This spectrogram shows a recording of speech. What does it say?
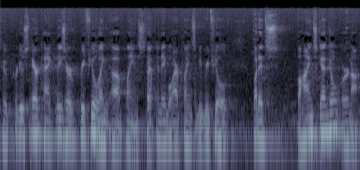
to produce air tank. These are refueling uh, planes that Yep. enable our planes to be refueled, but it's behind schedule or not?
